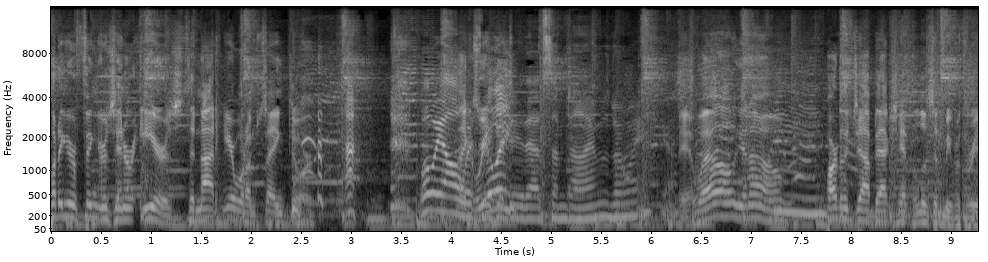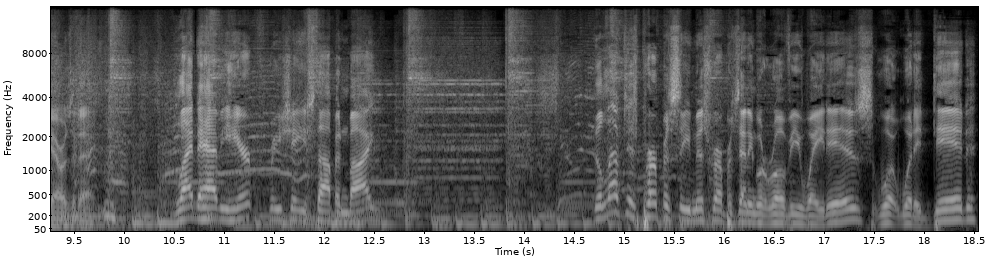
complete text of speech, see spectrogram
putting her fingers in her ears to not hear what I'm saying to her. Well, we all Like, wish we really? could do that sometimes, don't we? Yeah. Yeah, well, you know, part of the job to actually have to listen to me for three hours a day. Glad to have you here. Appreciate you stopping by. The left is purposely misrepresenting what Roe v. Wade is, what, what it did,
